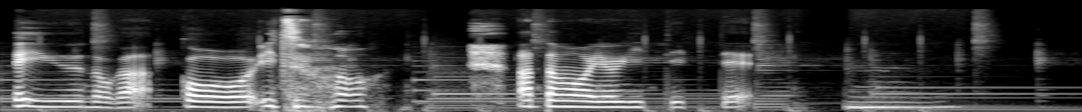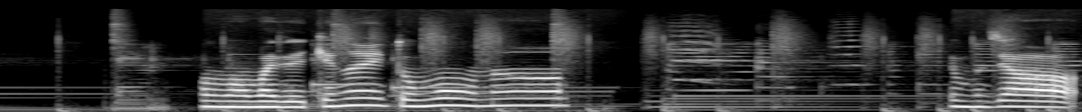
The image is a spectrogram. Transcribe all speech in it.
っていうのが、こう、いつも 頭をよぎっていって、ままじゃいけないと思うなでもじゃあ、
